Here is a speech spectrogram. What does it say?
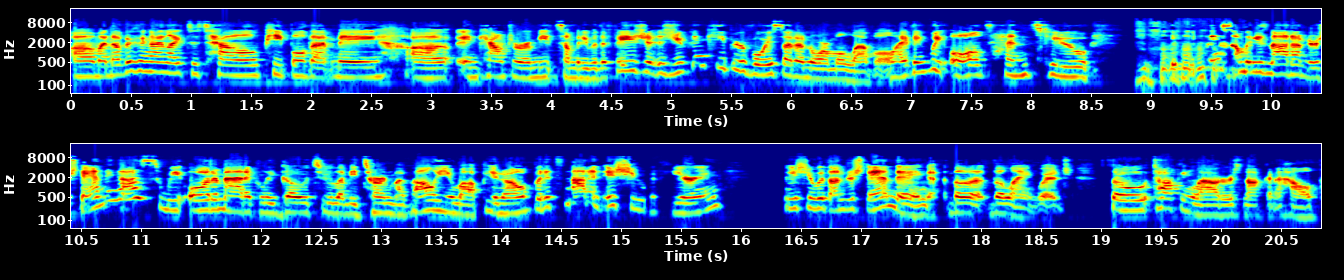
Um, another thing I like to tell people that may uh, encounter or meet somebody with aphasia is you can keep your voice at a normal level. I think we all tend to, if we think somebody's not understanding us, we automatically go to, let me turn my volume up, you know, but it's not an issue with hearing, an issue with understanding the, the language. So talking louder is not going to help.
